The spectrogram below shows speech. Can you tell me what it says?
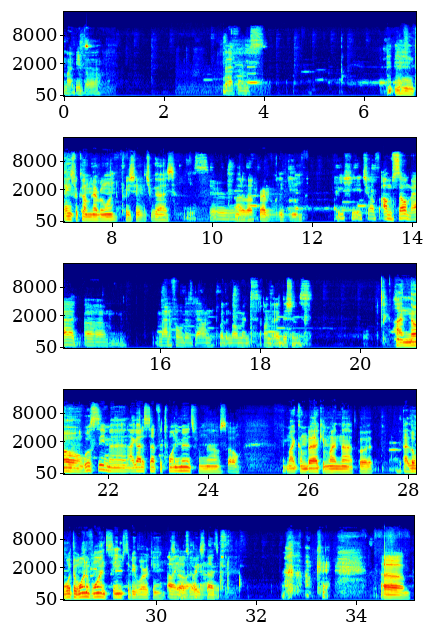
might be the the headphones. Mm, thanks for coming, everyone. Appreciate you guys. Yes, sir. A lot of love for everyone in the room. Appreciate y'all. I'm so mad. Um, Manifold is down for the moment on the editions. I know. We'll see, man. I got it set for 20 minutes from now, so it might come back, it might not. But I, the, the one of one seems to be working. Oh, yeah, so it's at least that's okay. Um,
